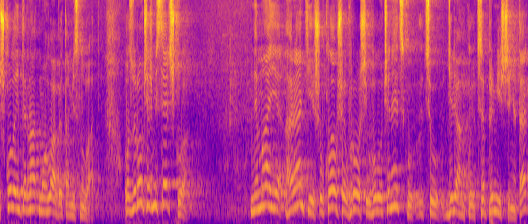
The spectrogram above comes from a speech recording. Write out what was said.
школа-інтернат могла би там існувати. Оздоровче ж містечко немає гарантії, що вклавши в гроші в Головчинецьку цю ділянку, це приміщення, так?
